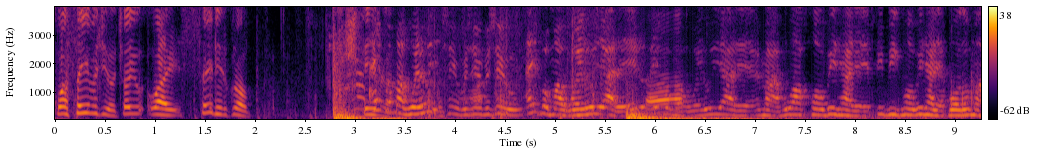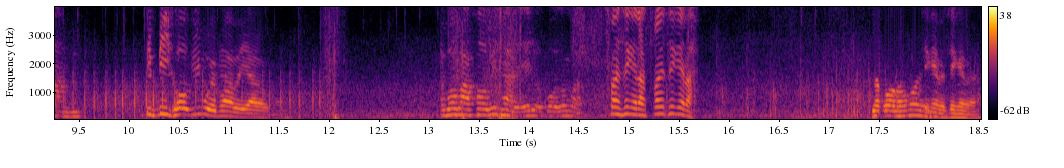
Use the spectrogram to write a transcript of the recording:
ကွာစေးမရှိတော့ကျွေးဝိုက်စေးဒီကတော့အဲ့ပေါ်မှာဝယ်လို့မရှိမရှိမရှိဘူးအဲ့ပေါ်မှာဝယ်လို့ရတယ်လို့အဲ့ပေါ်မှာဝယ်လို့ရတယ်အဲ့မှာဟိုကခေါ်ပေးထားတယ် PP ခေါ်ပေးထားတယ်အပေါ်ဆုံးမှာပီပီခေါ်ပြီးဝယ်မှပဲရတော့မယ်အပေါ်မှာခေါ်ပေးထားတယ်လို့အပေါ်ဆုံးမှာစမိုင်းစင်ကလားစမိုင်းစင်ကလား လောပါတော့မသင်ခဲ့မယ်သင်ခဲ့မယ်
